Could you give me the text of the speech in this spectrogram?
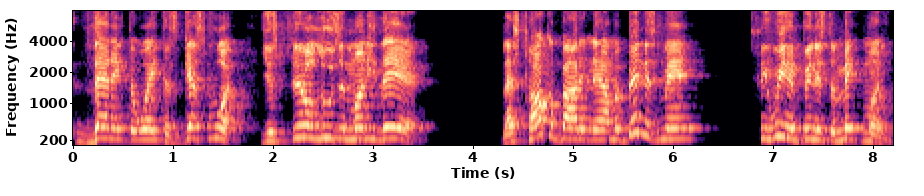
that ain't the way, because guess what? You're still losing money there. Let's talk about it now. I'm a businessman. See, we in business to make money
